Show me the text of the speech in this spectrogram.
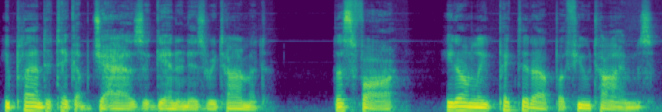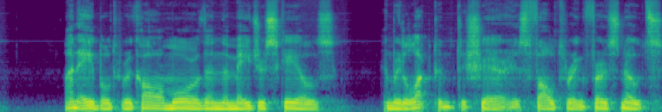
he planned to take up jazz again in his retirement. Thus far, he'd only picked it up a few times, unable to recall more than the major scales, and reluctant to share his faltering first notes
